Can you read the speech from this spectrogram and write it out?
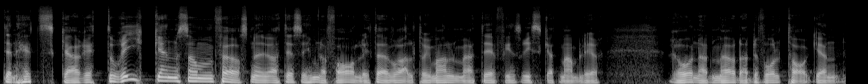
den hetska retoriken som förs nu, att det är så himla farligt överallt och i Malmö att det finns risk att man blir rånad, mördad, våldtagen.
